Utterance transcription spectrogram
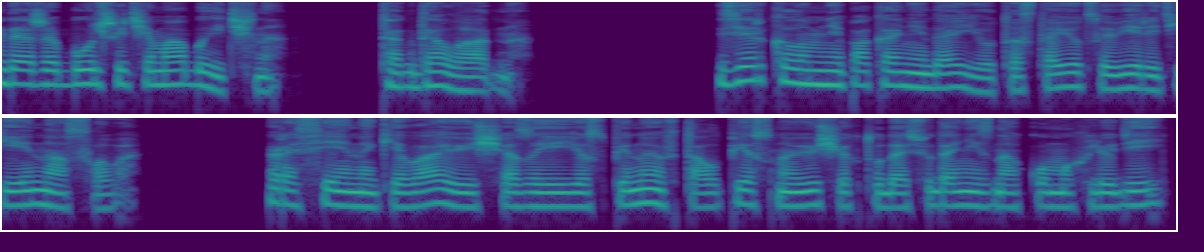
Даже больше, чем обычно. Тогда ладно. Зеркало мне пока не дают, остается верить ей на слово. Рассеянно киваю, ища за ее спиной в толпе снующих туда-сюда незнакомых людей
